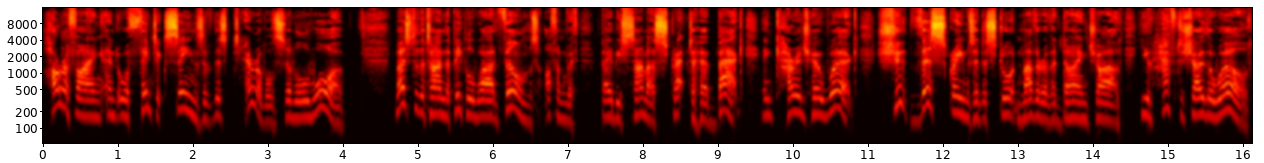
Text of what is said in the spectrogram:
horrifying, and authentic scenes of this terrible civil war. Most of the time, the people wired films, often with baby Sama strapped to her back, encourage her work. Shoot this, screams a distraught mother of a dying child. You have to show the world.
